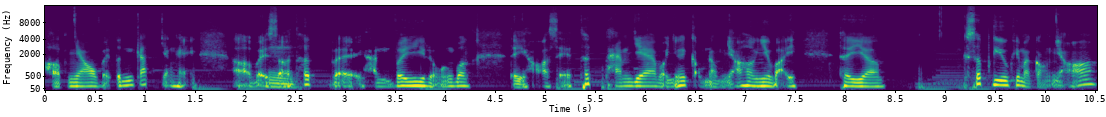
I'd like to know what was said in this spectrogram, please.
hợp nhau về tính cách chẳng hạn uh, về ừ. sở thích về hành vi rồi vân vân. Thì họ sẽ thích tham gia vào những cái cộng đồng nhỏ hơn như vậy. Thì uh, sub guild khi mà còn nhỏ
